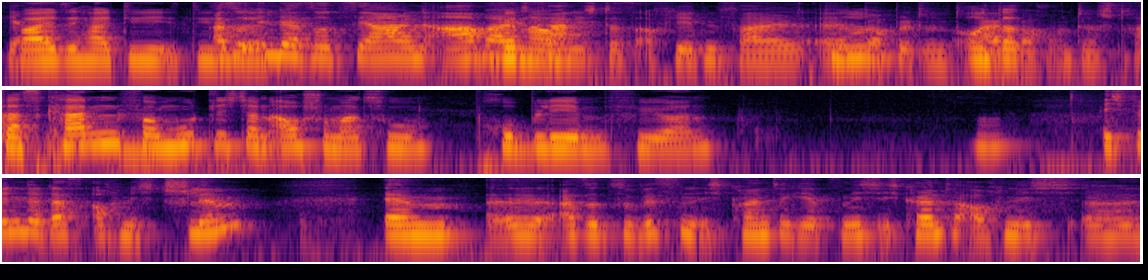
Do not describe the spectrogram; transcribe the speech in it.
Ja. Weil sie halt die. Diese, also in der sozialen Arbeit genau. kann ich das auf jeden Fall äh, ne? doppelt und dreifach und da, unterstreichen. Das kann mhm. vermutlich dann auch schon mal zu Problemen führen. Ich finde das auch nicht schlimm. Ähm, äh, also zu wissen, ich könnte jetzt nicht, ich könnte auch nicht äh,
